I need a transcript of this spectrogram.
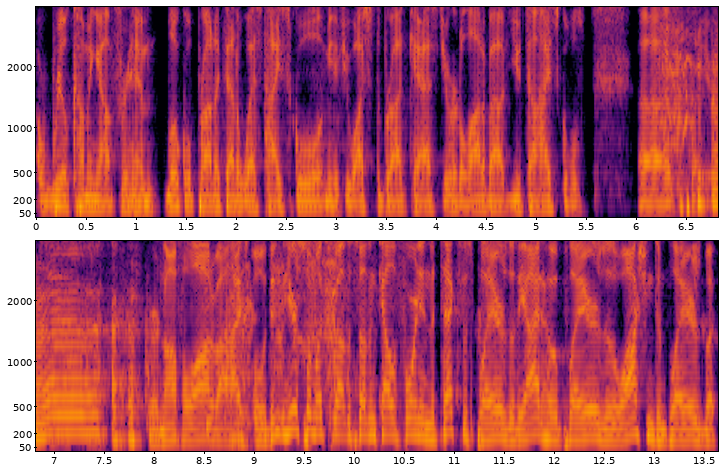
a real coming out for him. Local product out of West High School. I mean, if you watched the broadcast, you heard a lot about Utah High School uh, players. heard an awful lot about high school. Didn't hear so much about the Southern California and the Texas players or the Idaho players or the Washington players, but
